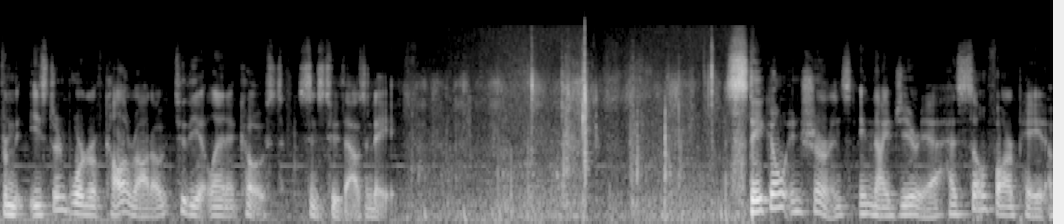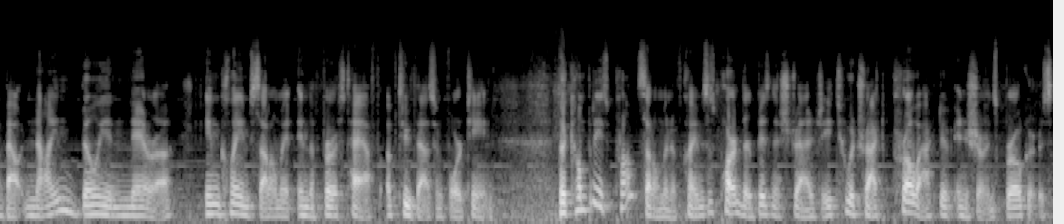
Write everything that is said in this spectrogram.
from the eastern border of Colorado to the Atlantic coast since 2008. Staco Insurance in Nigeria has so far paid about 9 billion naira in claim settlement in the first half of 2014. The company's prompt settlement of claims is part of their business strategy to attract proactive insurance brokers.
